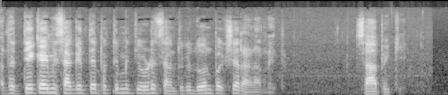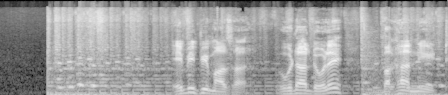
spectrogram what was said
आता ते काही मी सांगत नाही फक्त मी तेवढंच सांगतो की दोन पक्ष राहणार नाहीत. सहापैकी. एबीपी माझा. उघडा डोळे बघा नीट.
